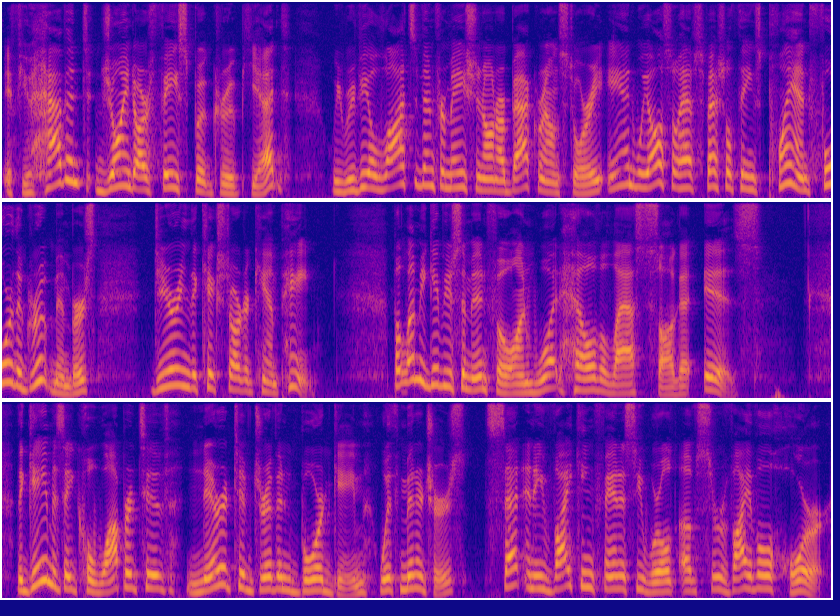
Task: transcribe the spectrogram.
if you haven't joined our Facebook group yet, we reveal lots of information on our background story and we also have special things planned for the group members during the Kickstarter campaign. But let me give you some info on what Hel the Last Saga is. The game is a cooperative, narrative-driven board game with miniatures set in a Viking fantasy world of survival horror.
